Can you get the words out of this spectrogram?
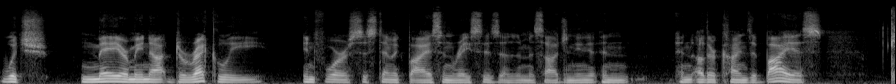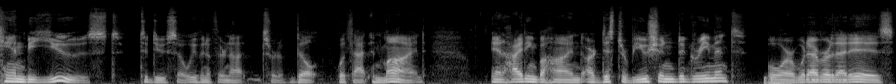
which may or may not directly enforce systemic bias and racism and misogyny and and other kinds of bias, can be used to do so, even if they're not sort of built with that in mind. And hiding behind our distribution agreement or whatever mm-hmm. that is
